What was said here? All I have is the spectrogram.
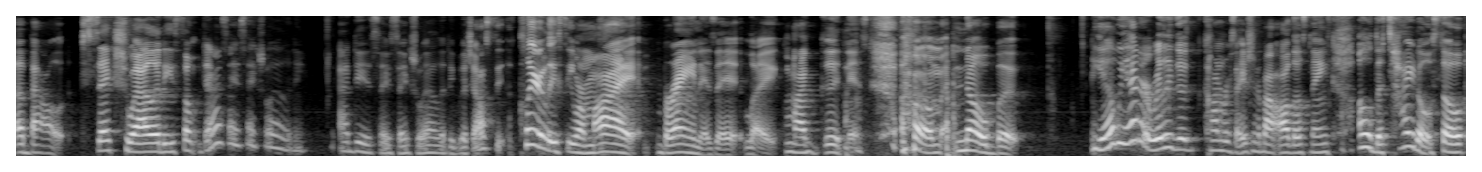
about sexuality so did i say sexuality I did say sexuality, but y'all see, clearly see where my brain is at. Like, my goodness. Um, no, but yeah, we had a really good conversation about all those things. Oh, the title. So,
